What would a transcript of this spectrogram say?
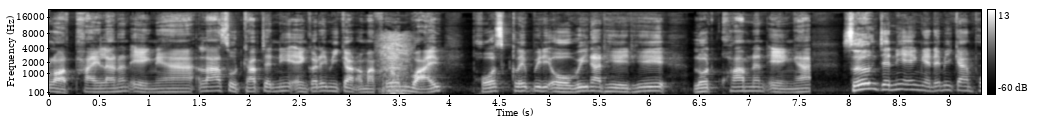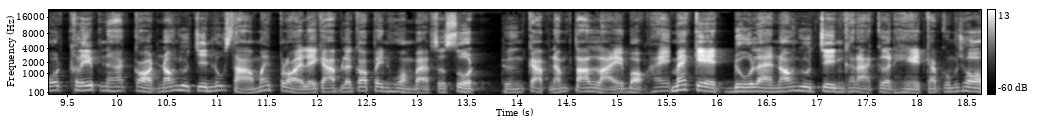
ปลอดภัยแล้วนั่นเองนะฮะล่าสุดครับเจนนี่เองก็ได้มีการออกมาเคลื่อนไหวโพสต์คลิปวิดีโอวินาทีที่รถคว่ำนั่นเองฮะ ซึ่งเจนนี่เองเนี่ยได้มีการโพสต์คลิปนะฮะกอดน้องยูจินลูกสาวไม่ปล่อยเลยครับ แล้วก็เป็นห่วงแบบสุดๆ ถึงกับน้ำตาไหลบอกให้แม่เกดดูแลน้องยูจินขณะเกิดเหตุครับคุณผู้ชม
